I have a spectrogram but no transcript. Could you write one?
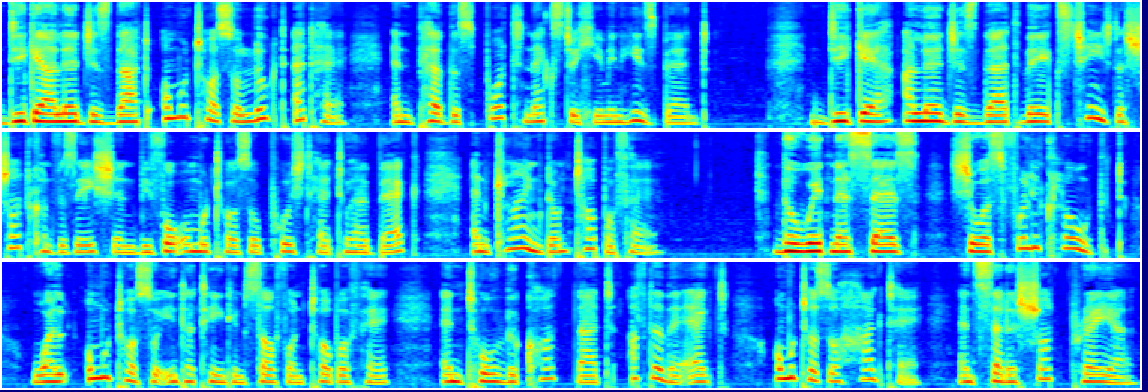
Dike alleges that Omotoso looked at her and pet the spot next to him in his bed. Dike alleges that they exchanged a short conversation before Omotoso pushed her to her back and climbed on top of her. The witness says she was fully clothed while Omotoso entertained himself on top of her and told the court that after the act, Omotoso hugged her and said a short prayer.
